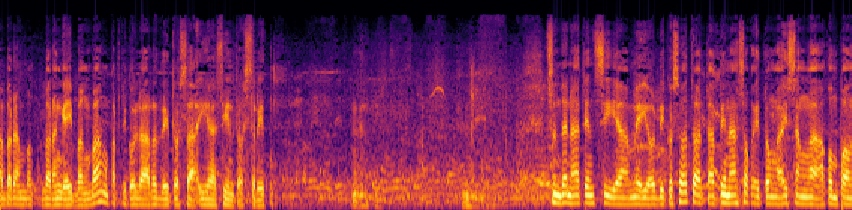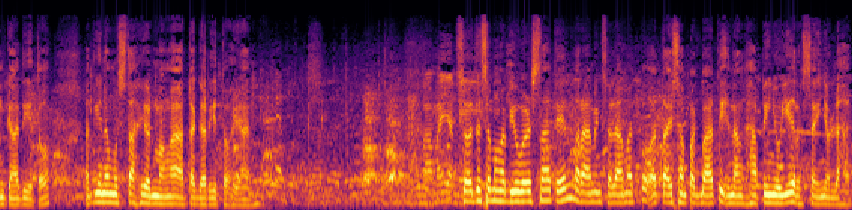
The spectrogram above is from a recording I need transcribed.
barang- Barangay Bangbang, partikular dito sa Ihacinto Street. Sundan natin si ah, Mayor Vico Soto at ah, pinasok itong ah, isang ah, compound nga dito at ginamusta yun mga taga rito. Ayan. So doon sa mga viewers natin, maraming salamat po at isang pagbati ng Happy New Year sa inyong lahat.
